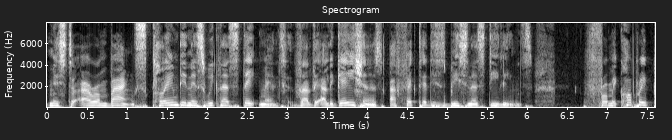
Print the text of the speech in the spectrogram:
Mr. Arron Banks claimed in his witness statement that the allegations affected his business dealings. From a corporate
